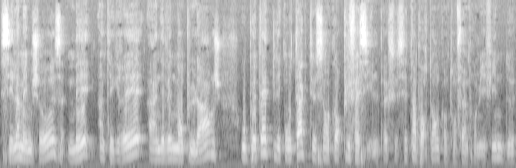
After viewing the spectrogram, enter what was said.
c'est la même chose, mais intégré à un événement plus large, où peut-être les contacts, c'est encore plus facile, parce que c'est important, quand on fait un premier film, de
